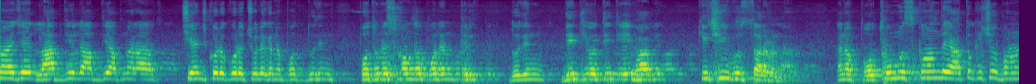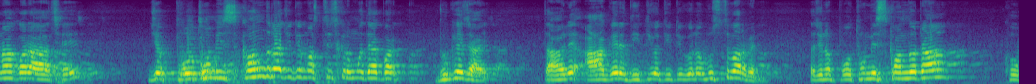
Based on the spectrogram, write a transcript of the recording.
নয় যে লাভ দিয়ে লাভ দিয়ে আপনারা চেঞ্জ করে করে চলে গেলেন। দুদিন প্রথম স্কন্ধ পড়েন, ফির দুদিন দ্বিতীয়, তৃতীয় এইভাবে কিছুই বুঝতে পারবেন না। কেন প্রথম স্কন্ধে এত কিছু বর্ণনা করা আছে যে প্রথম স্কন্ধরা যদি মস্তিষ্কের মধ্যে একবার ঢুকে যায়, তাহলে আগের দ্বিতীয়, তৃতীয়গুলো বুঝতে পারবেন। তার জন্য প্রথম স্কন্ধটা খুব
